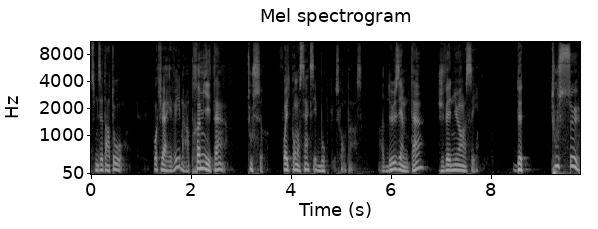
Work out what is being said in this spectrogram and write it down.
tu me disais tantôt, quoi qu'il va arriver, mais en premier temps, tout ça, il faut être conscient que c'est beaucoup plus qu'on pense. En deuxième temps, je vais nuancer. De tous ceux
